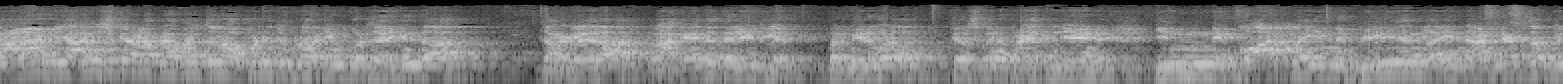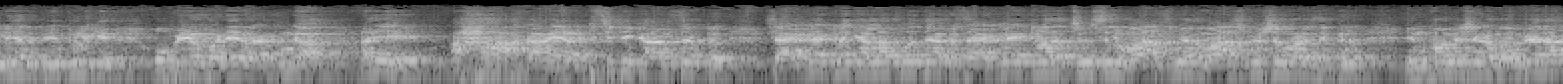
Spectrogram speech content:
అలాంటి ఆవిష్కరణ ప్రపంచంలో అప్పటి నుంచి ఇప్పటివరకు ఇంకోటి జరిగిందా? జరగలేదా? నాకైతే తెలియట్లేదు. మరి మీరు కూడా తెలుసుకునే ప్రయత్నం చేయండి. ఇన్ని కోట్ల ఇన్ని బిలియన్ల ఇన్ని హండ్రెడ్స్ ఆఫ్ బిలియన్ పీపుల్కి ఉపయోగపడే రకంగా అరే ఎలక్ట్రిసిటీ కాన్సెప్ట్ శాటిలైట్లోకి వెళ్ళకపోతే అక్కడ శాటిలైట్లో చూసిన మార్స్ మీద మార్స్ మిషన్ మనకి చెప్పిన ఇన్ఫర్మేషన్ ఇక్కడ పంపేదా?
